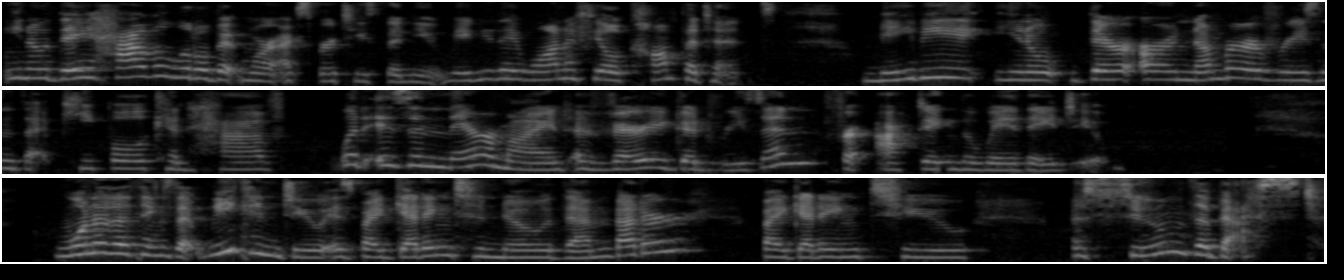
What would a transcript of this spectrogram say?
You know, they have a little bit more expertise than you. Maybe they want to feel competent. Maybe, you know, there are a number of reasons that people can have what is in their mind a very good reason for acting the way they do. One of the things that we can do is by getting to know them better, by getting to assume the best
